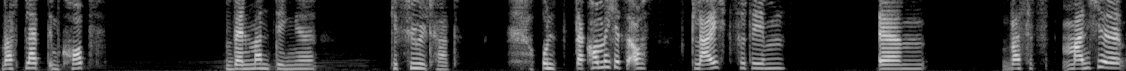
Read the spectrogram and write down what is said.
was bleibt im Kopf, wenn man Dinge gefühlt hat? Und da komme ich jetzt auch gleich zu dem, ähm, was jetzt manche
